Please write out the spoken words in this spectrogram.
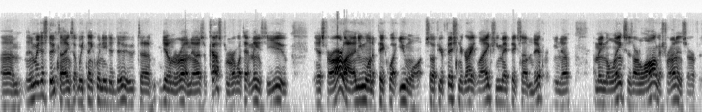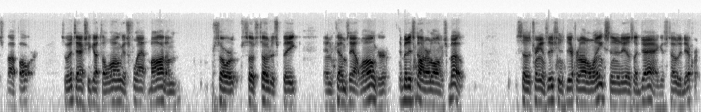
Um, and we just do things that we think we need to do to get them to run. Now, as a customer, what that means to you is for our line, you want to pick what you want. So if you're fishing the Great Lakes, you may pick something different. You know, I mean, the Lynx is our longest running surface by far. So it's actually got the longest flat bottom, so so so to speak, and comes out longer. But it's not our longest boat. So the transition is different on a Lynx than it is a Jag. It's totally different.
